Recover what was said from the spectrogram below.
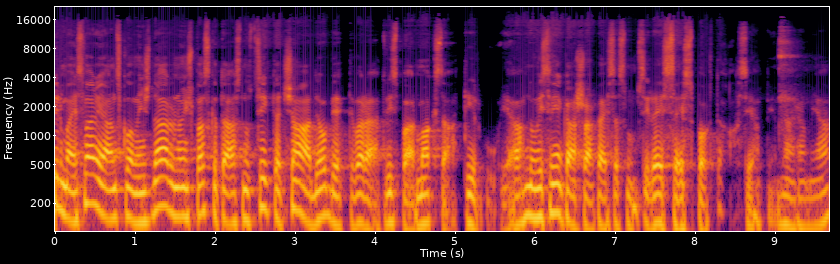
pirmais variants, ko viņš dara, nu, viņš paskatās, nu, cik šādi objekti varētu vispār maksāt tirgu. Ja? Nu, visvienkāršākais tas mums ir SS portāls, ja? piemēram. Ja?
